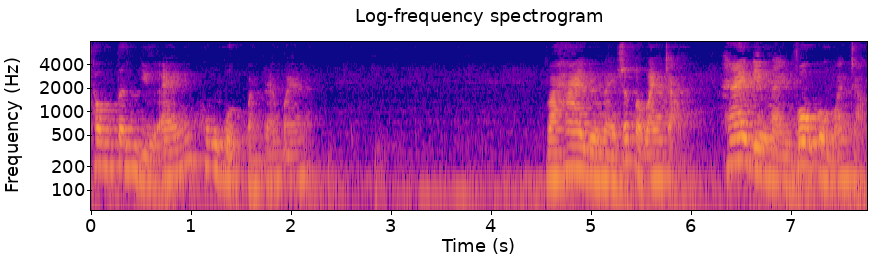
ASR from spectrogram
thông tin dự án, khu vực bạn đang bán. Và hai điều này rất là quan trọng. Hai điều này vô cùng quan trọng.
